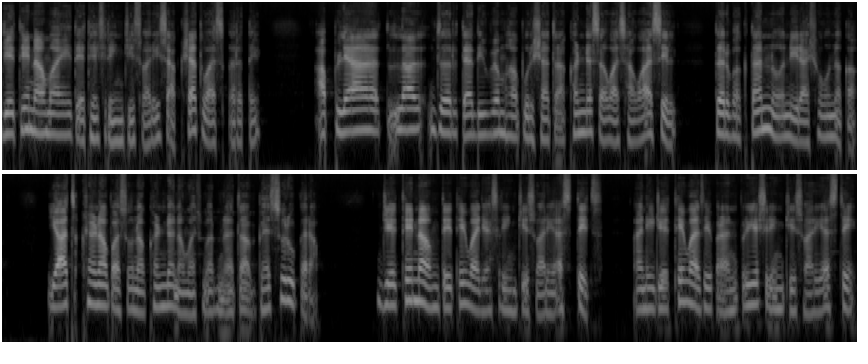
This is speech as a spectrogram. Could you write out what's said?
जेथे नाम आहे तेथे श्रींची स्वारी साक्षात वास करते. आपल्याला जर त्या दिव्य महापुरुषाचा अखंड सहवास हवा असेल तर भक्तांनो निराश होऊ नका. याच क्षणापासून अखंड नामस्मरणाचा अभ्यास सुरू करा. जेथे नाम तेथे माझ्या श्रींची स्वारी असतेच आणि जेथे माझे प्राणप्रिय श्रींची स्वारी असते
